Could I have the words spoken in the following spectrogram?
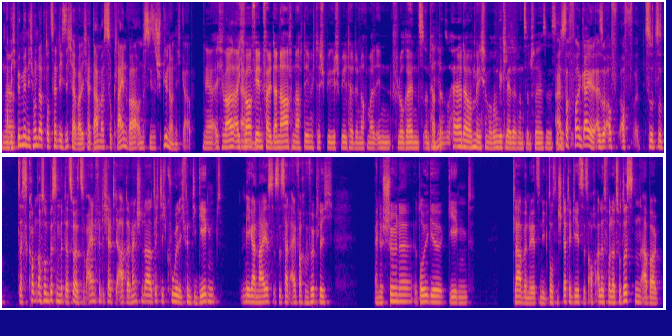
Ja. Aber ich bin mir nicht hundertprozentig sicher, weil ich halt damals so klein war und es dieses Spiel noch nicht gab. Ja, ich war, ich war auf ähm. jeden Fall danach, nachdem ich das Spiel gespielt hatte, noch mal in Florenz und hab mhm. dann so, hä, da oben bin ich schon mal rumgeklettert und so ein Scheiß. Das ah, ist doch voll geil. Also auf, auf so, so, das kommt noch so ein bisschen mit dazu. Also zum einen finde ich halt die Art der Menschen da richtig cool. Ich finde die Gegend mega nice. Es ist halt einfach wirklich eine schöne, ruhige Gegend. Klar, wenn du jetzt in die großen Städte gehst, ist auch alles voller Touristen, aber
